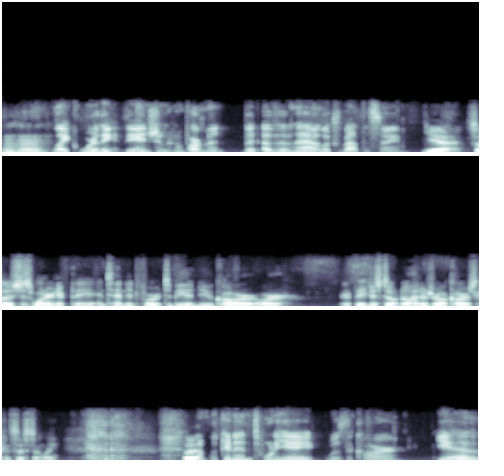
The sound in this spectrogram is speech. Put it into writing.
Mm-hmm. like where the the engine compartment, but other than that, it looks about the same. Yeah. So I was just wondering if they intended for it to be a new car or if they just don't know how to draw cars consistently. But- I'm looking in 28. Was the car? Yeah,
